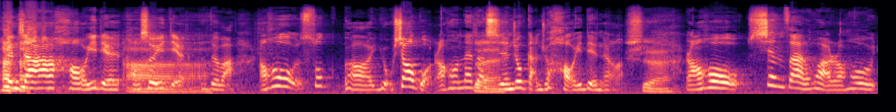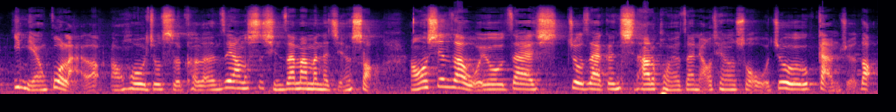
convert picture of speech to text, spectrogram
更加好一点，好受一点，啊对吧？然后说呃有效果，然后那段时间就感觉好一点点了。是，然后现在的话，然后一年过来了，然后就是可能这样的事情在慢慢的减少。然后现在我又在就在跟其他的朋友在聊天的时候，我就有感觉到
